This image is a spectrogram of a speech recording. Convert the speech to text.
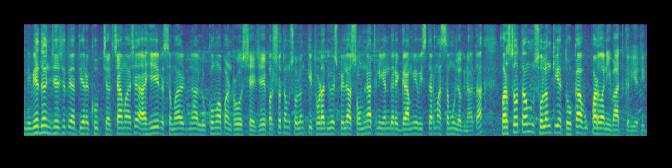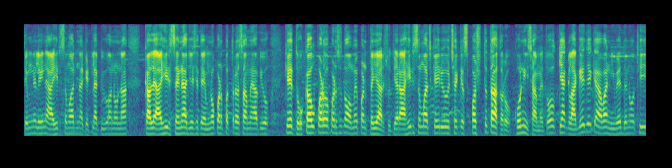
નિવેદન જે છે તે અત્યારે ખૂબ ચર્ચામાં છે. આહિર સમાજના લોકોમાં પણ રોષ છે. જે પરસોત્તમ સોલંકી થોડા દિવસ પહેલાં સોમનાથની અંદર એક ગ્રામ્ય વિસ્તારમાં સમૂહ લગ્ન હતા. પરસોત્તમ સોલંકીએ ધોકા ઉપાડવાની વાત કરી હતી. તેમને લઈને આહિર સમાજના કેટલાક યુવાનોના કાલે આહિર સેના જે છે તેમનો પણ પત્ર સામે આવ્યો કે ધોકા ઉપાડવા પડશે તો અમે પણ તૈયાર છું. ત્યારે આહિર સમાજ કહી રહ્યું છે કે સ્પષ્ટતા કરો કોની સામે? તો ક્યાંક લાગે છે કે આવા નિવેદનોથી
